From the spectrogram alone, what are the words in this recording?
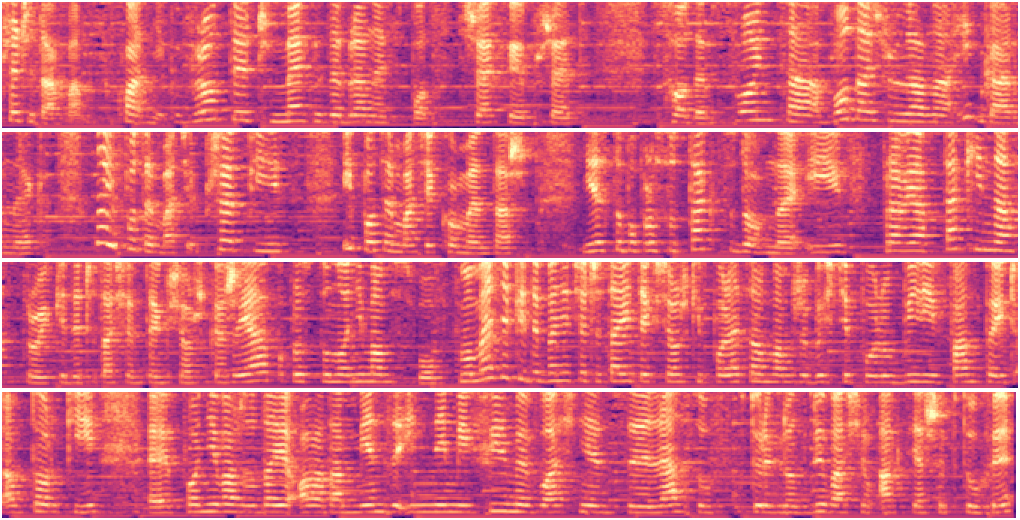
przeczytam Wam. Składnik wrotycz, mech zebrany spod strzechy przed wschodem słońca, woda źródlana i garnek. No i potem macie przepis i potem macie komentarz. Jest to po prostu tak cudowne i wprawia w taki nastrój, kiedy czyta się tę książkę, że ja po prostu no nie mam słów. W momencie, kiedy będziecie czytali te książki, polecam Wam, żebyście polubili fanpage autorki, e, ponieważ dodaje ona tam między innymi filmy właśnie z lasów, w których rozgrywa się akcja Szeptuchy.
